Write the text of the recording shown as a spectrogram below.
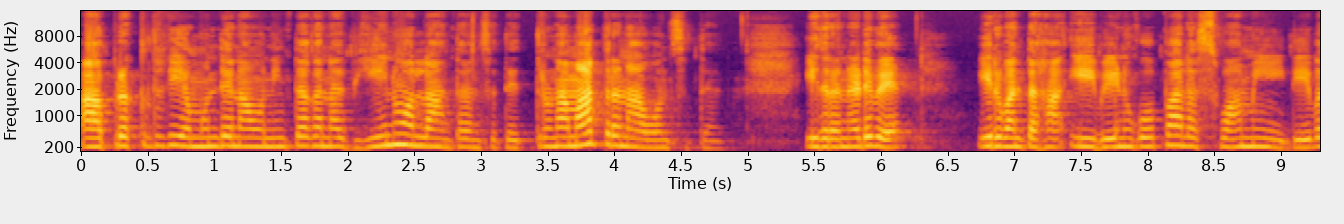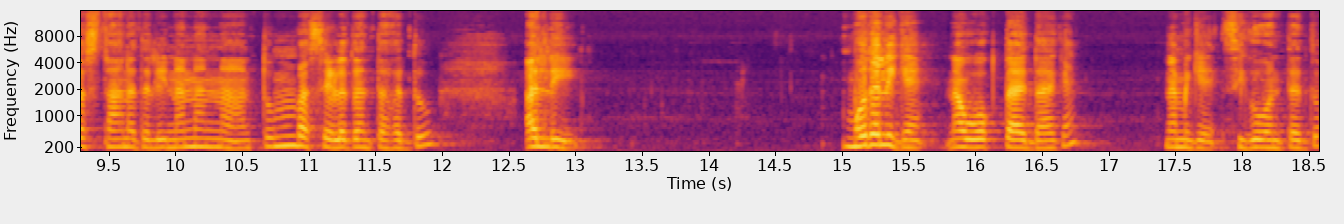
ಆ ಪ್ರಕೃತಿಯ ಮುಂದೆ ನಾವು ನಿಂತಾಗ ನಾವು ಏನೂ ಅಲ್ಲ ಅಂತ ಅನಿಸುತ್ತೆ. ತೃಣ ಮಾತ್ರ ನಾವು ಅನಿಸುತ್ತೆ. ಇದರ ನಡುವೆ ಇರುವಂತಹ ಈ ವೇಣುಗೋಪಾಲ ಸ್ವಾಮಿ ದೇವಸ್ಥಾನದಲ್ಲಿ ನನ್ನನ್ನು ತುಂಬ ಸೆಳೆದಂತಹದ್ದು. ಅಲ್ಲಿ ಮೊದಲಿಗೆ ನಾವು ಹೋಗ್ತಾ ಇದ್ದಾಗೆ ನಮಗೆ ಸಿಗುವಂಥದ್ದು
